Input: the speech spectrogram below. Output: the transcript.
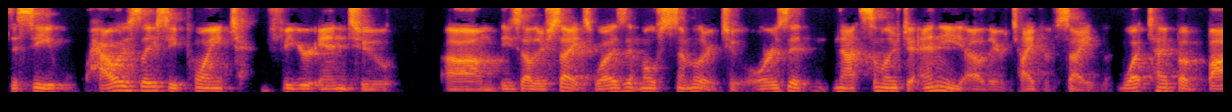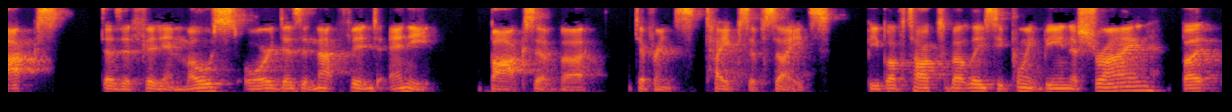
to see how does Lacey Point figure into um, these other sites? What is it most similar to? Or is it not similar to any other type of site? What type of box does it fit in most, or does it not fit into any box of uh, different types of sites? People have talked about Lacey Point being a shrine, but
